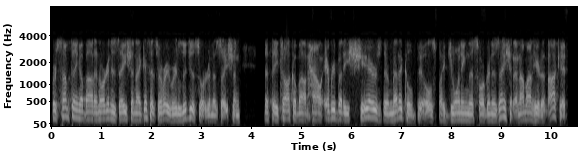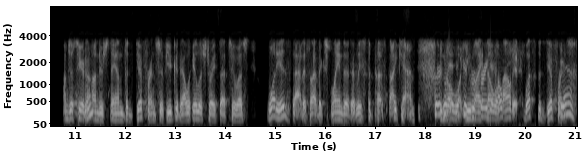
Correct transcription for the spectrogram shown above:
for something about an organization, I guess it's a very religious organization, that they talk about how everybody shares their medical bills by joining this organization. And I'm not here to knock it. I'm just here mm-hmm. to understand the difference. If you could illustrate that to us, what is that? If I've explained it at least the best I can, Certainly, you know what you might know about it. What's the difference? Yeah.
